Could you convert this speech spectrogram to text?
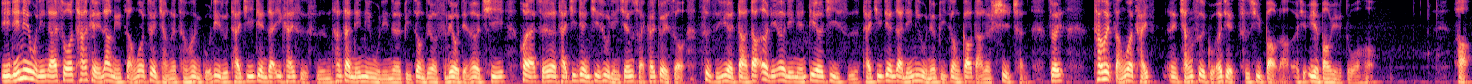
以零零五零来说，它可以让你掌握最强的成分股。例如台积电在一开始时，它在零零五零的比重只有十六点二七，后来随着台积电技术领先甩开对手，市值越大，到二零二零年第二季时，台积电在零零五零的比重高达了四成。所以它会掌握财呃强势股，而且持续爆牢，而且越爆越多哈。好，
